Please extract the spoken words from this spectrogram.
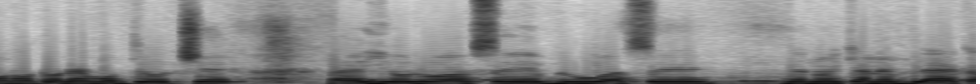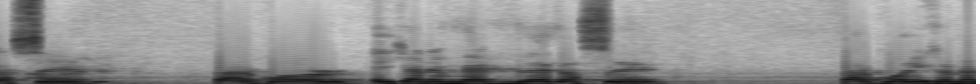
মনোটনের মধ্যে হচ্ছে ইয়েলো আছে ব্লু আছে দেন ওইখানে ব্ল্যাক আছে, তারপর এখানে ম্যাট ব্ল্যাক আছে, তারপর এখানে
